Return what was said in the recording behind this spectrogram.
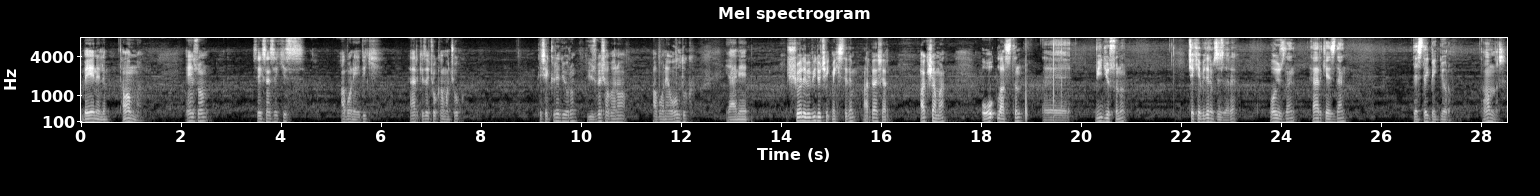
Beğenelim. Tamam mı? En son 88 aboneydik. Herkese çok ama çok teşekkür ediyorum. 105 abone abone olduk. Yani şöyle bir video çekmek istedim. Arkadaşlar akşama Outlast'ın eee, videosunu çekebilirim sizlere. O yüzden herkesten destek bekliyorum. Tamamdır.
